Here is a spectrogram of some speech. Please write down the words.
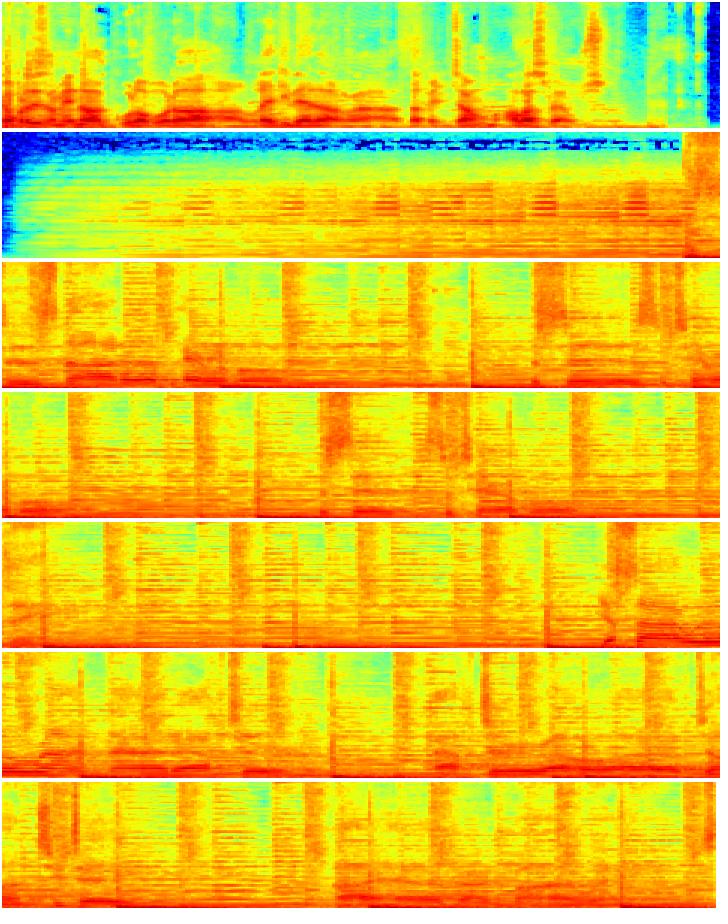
que precisament col·labora l'Eddie Vedder eh, de Pell Jam a les veus. This is not a parable This is a terrible. This is a terrible thing. Yes, I will run that after, after all I've done today. I have earned my wings.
